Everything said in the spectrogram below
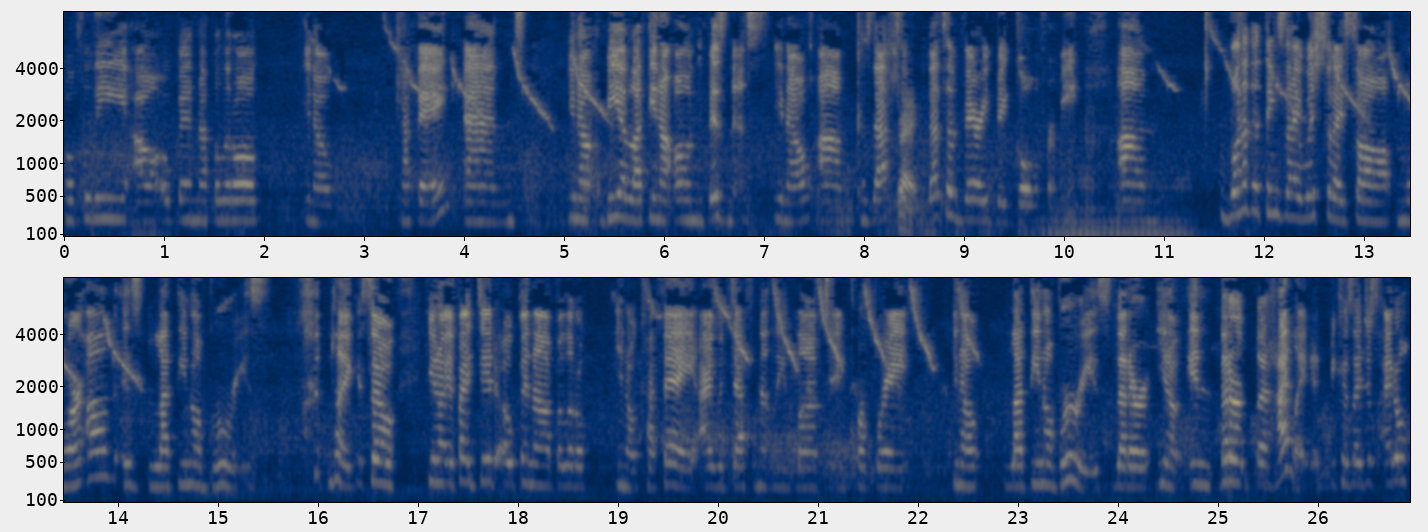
hopefully I'll open up a little, you know, cafe and you know be a Latina owned business. You know, because that's Right. a, that's a very big goal for me. Um, one of the things that I wish that I saw more of is Latino breweries. like, so, you know, if I did open up a little, you know, cafe, I would definitely love to incorporate, you know, Latino breweries that are, you know, in that are that highlighted because I just I don't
